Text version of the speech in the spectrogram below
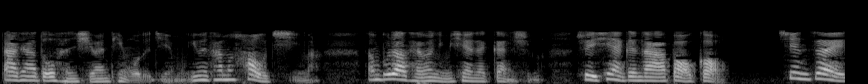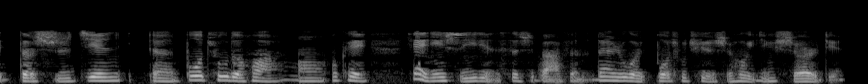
大家都很喜欢听我的节目，因为他们好奇嘛，他们不知道台湾你们现在在干什么，所以现在跟大家报告，现在的时间，呃，播出的话，嗯，OK，现在已经十一点四十八分了，但是如果播出去的时候已经十二点，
